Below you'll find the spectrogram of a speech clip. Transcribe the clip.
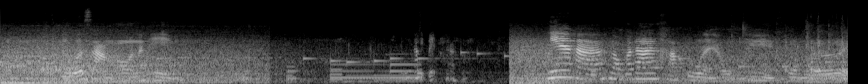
90 หรือว่า 3 ออนนั่นเอง นี่นะคะ เราก็ได้คาปูแล้วนี่คนเลย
